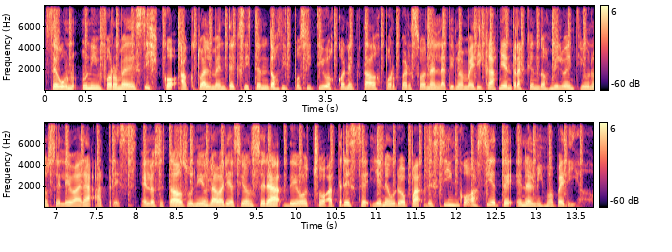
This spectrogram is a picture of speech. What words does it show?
Según un informe de Cisco, actualmente existen dos dispositivos conectados por persona en Latinoamérica, mientras que en 2021 se elevará a 3. En los Estados Unidos la variación será de 8 a 13 y en Europa de 5 a 7 en el mismo periodo.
